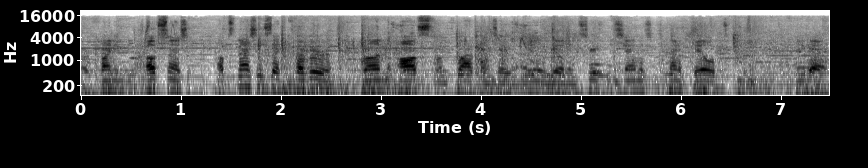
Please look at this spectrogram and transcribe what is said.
Are finding the up smash. Up smashes that cover run offs from platforms are really good, and Zero Suit Samus is kind of built to do that.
